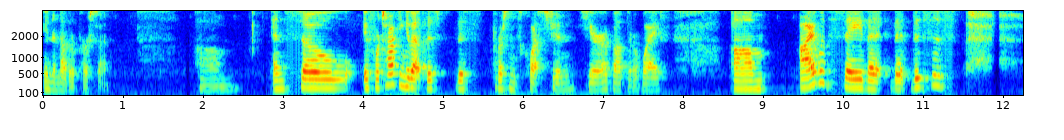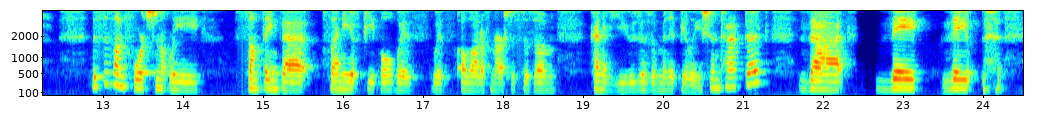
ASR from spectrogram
in another person. Um, and so, if we're talking about this this person's question here about their wife, um, I would say that that this is this is unfortunately something that plenty of people with with a lot of narcissism kind of use as a manipulation tactic that they they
